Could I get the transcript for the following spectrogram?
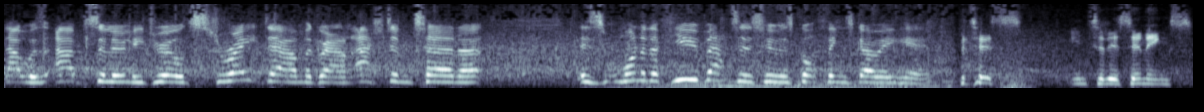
That was absolutely drilled straight down the ground. Ashton Turner is one of the few batters who has got things going here. impetus into this innings.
